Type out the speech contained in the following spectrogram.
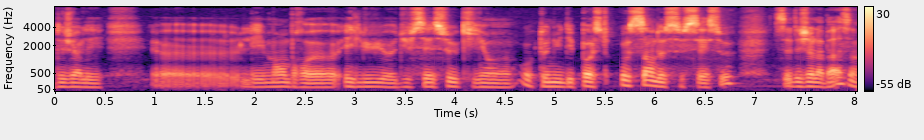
déjà les membres élus du CSE qui ont obtenu des postes au sein de ce CSE. C'est déjà la base.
